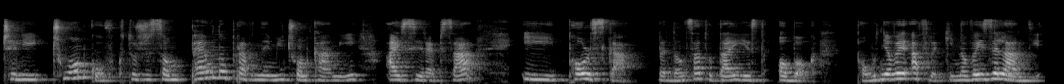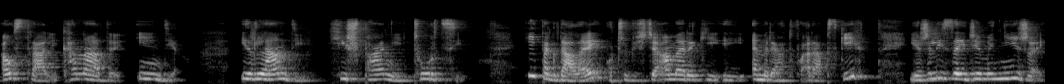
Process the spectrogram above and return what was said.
czyli członków, którzy są pełnoprawnymi członkami ICREPSA i Polska, będąca tutaj, jest obok Południowej Afryki, Nowej Zelandii, Australii, Kanady, Indii, Irlandii, Hiszpanii, Turcji i tak dalej, oczywiście Ameryki i Emiratów Arabskich. Jeżeli zejdziemy niżej,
